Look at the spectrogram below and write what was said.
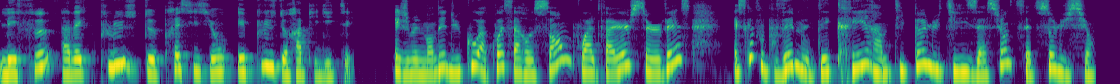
les feux avec plus de précision et plus de rapidité. Et je me demandais du coup à quoi ça ressemble, Wildfire Service. Est-ce que vous pouvez me décrire un petit peu l'utilisation de cette solution?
